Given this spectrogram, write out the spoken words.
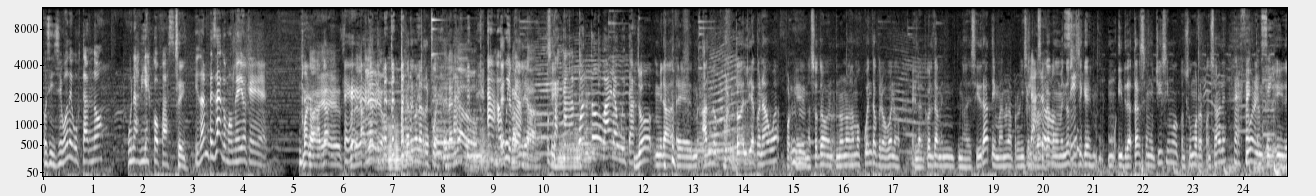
Pues sí, llevó degustando unas 10 copas. Sí. Y ya empezaba como medio que bueno, acá, acá, tengo la respuesta. El aliado. Ah, este agüita. ¿Cada cuánto va el agüita? Yo, mira, eh, ando todo el día con agua porque nosotros no nos damos cuenta, pero bueno, el alcohol también nos deshidrata y más en una provincia como Mendoza, así que es hidratarse muchísimo, consumo responsable. Perfecto, y,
